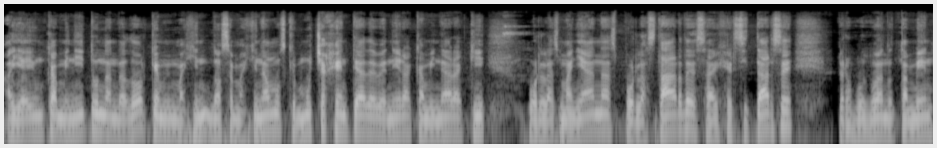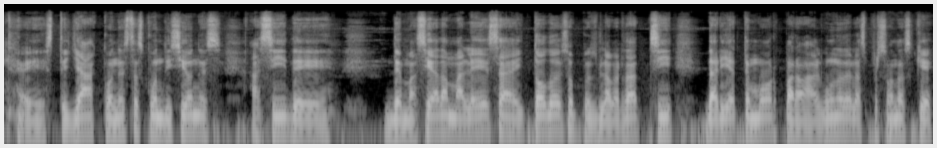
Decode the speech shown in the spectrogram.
Ahí hay un caminito, un andador que nos imaginamos que mucha gente ha de venir a caminar aquí por las mañanas, por las tardes, a ejercitarse, pero pues bueno, también este, ya con estas condiciones así de demasiada maleza y todo eso, pues la verdad sí daría temor para alguna de las personas que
